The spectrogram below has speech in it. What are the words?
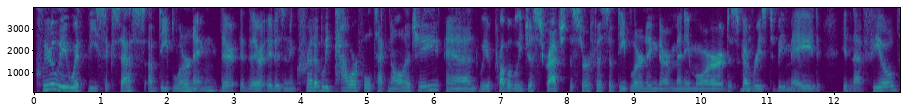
clearly with the success of deep learning, there there it is an incredibly powerful technology and we have probably just scratched the surface of deep learning. There are many more discoveries mm-hmm. to be made in that field,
